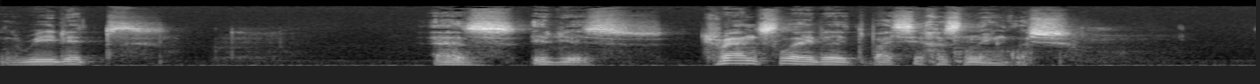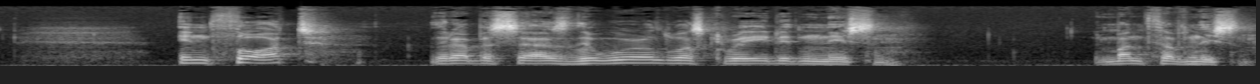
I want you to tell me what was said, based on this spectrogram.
Read it as it is translated by Sichos in English. In thought, the Rebbe says the world was created in Nisan, the month of Nisan,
